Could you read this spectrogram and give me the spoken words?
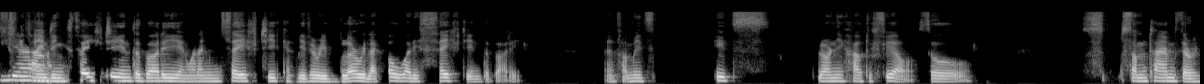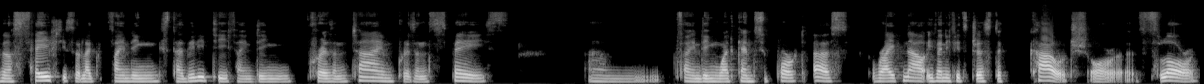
yeah. finding safety in the body. And when I mean safety, it can be very blurry, like, oh, what is safety in the body? And for me, it's it's learning how to feel. So sometimes there's no safety. So like finding stability, finding present time, present space, um, finding what can support us right now, even if it's just a couch or a floor,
